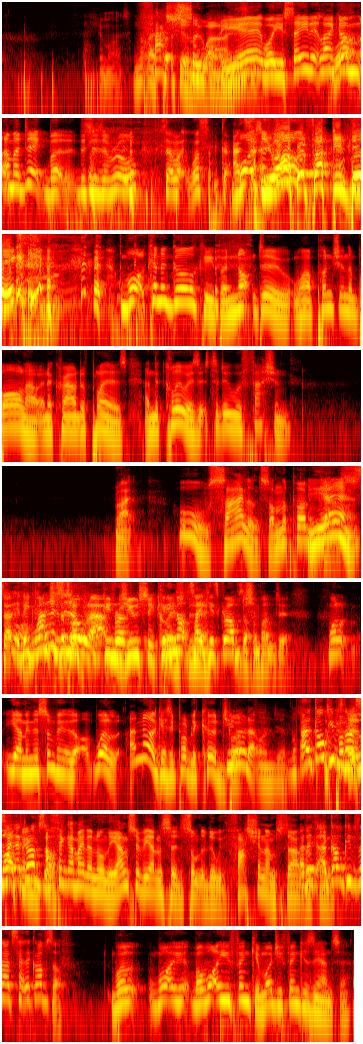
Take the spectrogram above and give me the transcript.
Not allowed to put a suit on. Fashion-wise. Yeah, well, you're saying it like I'm, I'm a dick, but this is a rule. So like, what's What is a You goal? are a fucking dick. What can a goalkeeper not do while punching the ball out in a crowd of players? And the clue is it's to do with fashion. right? Ooh, silence on the podcast. Yeah. So if he punches this the ball out, fucking for a- juicy can he not today. take his gloves off and punch it? Well, yeah, I mean, there's something that, well, I know, I guess he probably could. Do you but know that one, Jim? What's A goalkeeper's probably allowed a to lot take of their gloves things. I off. think I might have known the answer if he hadn't said something to do with fashion. I'm I starting think to a think. goalkeeper's allowed to take their gloves off. Well, what? Are you, well, what are you thinking? What do you think is the answer?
